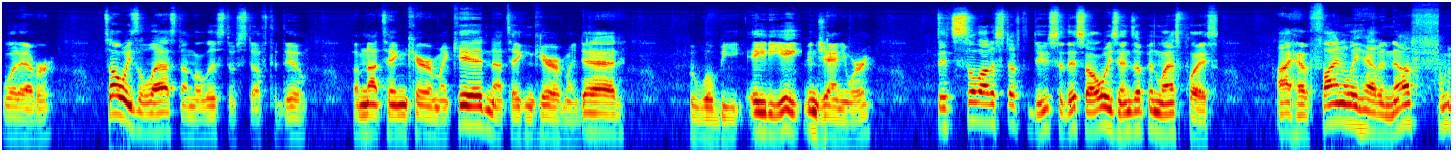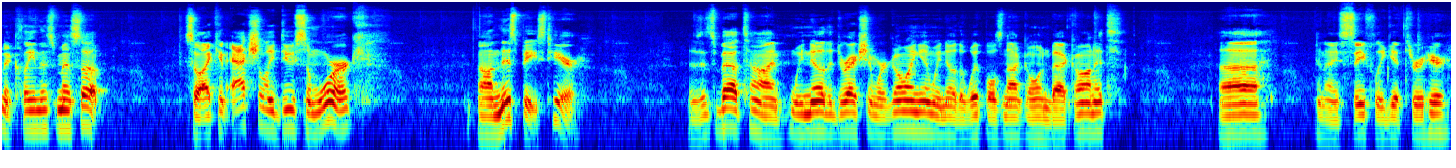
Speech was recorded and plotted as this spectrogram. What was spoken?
whatever. It's always the last on the list of stuff to do. I'm not taking care of my kid, not taking care of my dad, who will be 88 in January. It's a lot of stuff to do, so this always ends up in last place. I have finally had enough. I'm going to clean this mess up so I can actually do some work on this beast here. Because it's about time. We know the direction we're going in. We know the Whipple's not going back on it. Uh, can I safely get through here?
